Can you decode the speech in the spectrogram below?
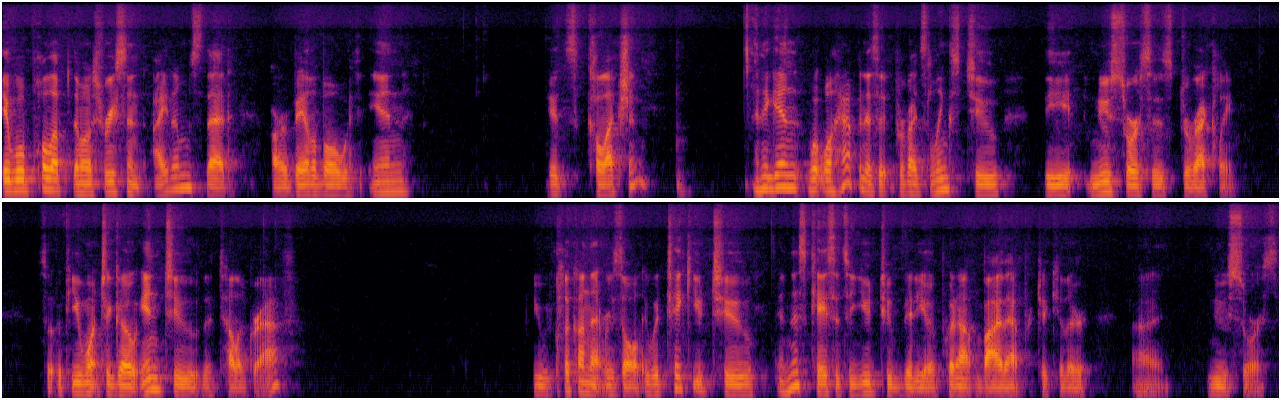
it will pull up the most recent items that are available within its collection. And again, what will happen is it provides links to the news sources directly. So if you want to go into the Telegraph, you would click on that result. It would take you to, in this case, it's a YouTube video put out by that particular uh, news source.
